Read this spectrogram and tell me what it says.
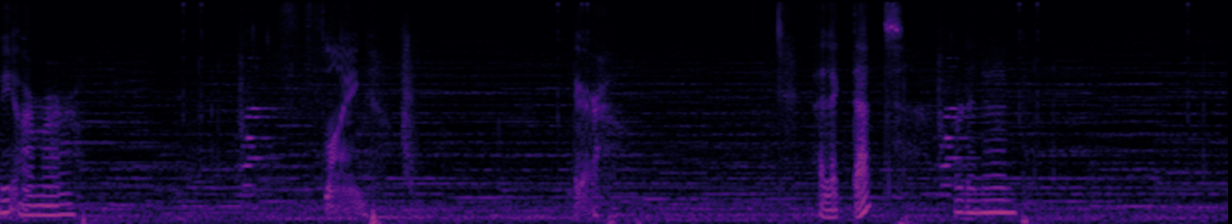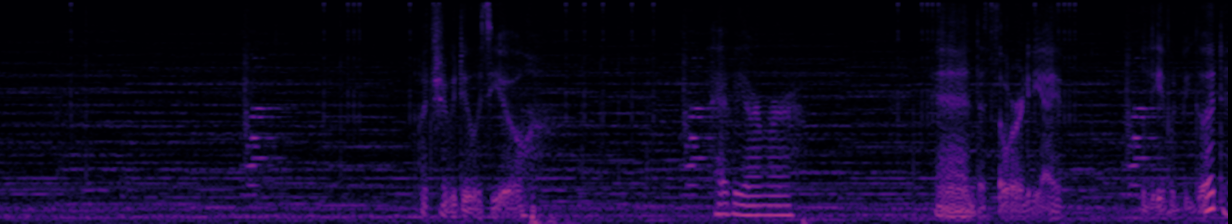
Heavy armor. Flying. There. I like that. Ferdinand. What should we do with you? Heavy armor. And authority, I believe would be good.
